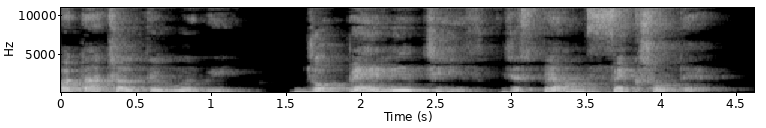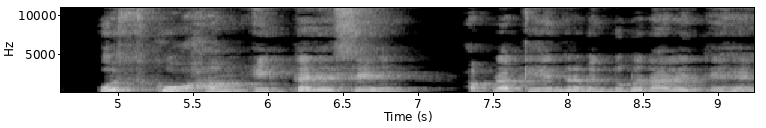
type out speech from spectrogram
पता चलते हुए भी जो पहली चीज़ जिसपे हम फिक्स होते हैं, उसको हम एक तरह से अपना केंद्र बिंदु बना लेते हैं,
